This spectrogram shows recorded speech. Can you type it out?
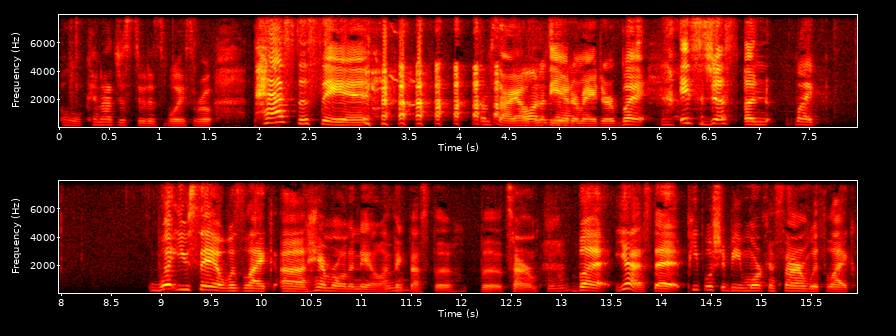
Oh, can I just do this voice real? Pastor said. I'm sorry, I All was the a theater time. major, but it's just an like what you said was like a hammer on a nail. I think mm-hmm. that's the the term. Mm-hmm. But yes, that people should be more concerned with like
